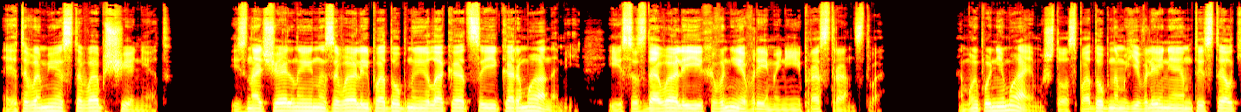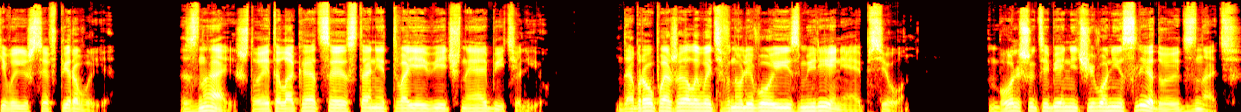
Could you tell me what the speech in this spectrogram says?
Этого места вообще нет. Изначально и называли подобные локации карманами и создавали их вне времени и пространства. Мы понимаем, что с подобным явлением ты сталкиваешься впервые. Знай, что эта локация станет твоей вечной обителью. Добро пожаловать в нулевое измерение, Псион. Больше тебе ничего не следует знать,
